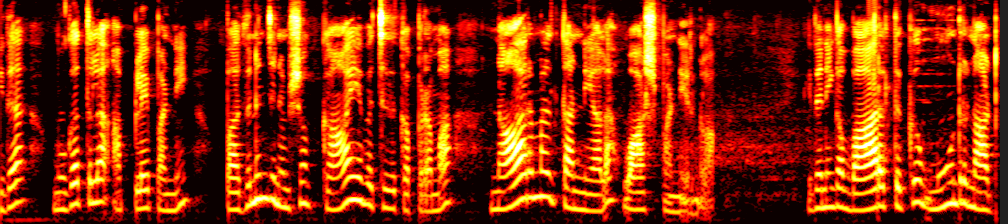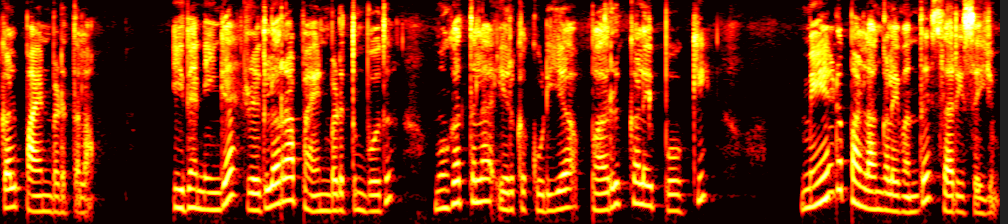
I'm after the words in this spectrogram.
இதை முகத்தில் அப்ளை பண்ணி பதினஞ்சு நிமிஷம் காய வச்சதுக்கப்புறமா நார்மல் தண்ணியால் வாஷ் பண்ணிருங்களாம் இதை நீங்கள் வாரத்துக்கு மூன்று நாட்கள் பயன்படுத்தலாம். இதை நீங்கள் ரெகுலராக பயன்படுத்தும் போது முகத்தில் இருக்கக்கூடிய பருக்களை போக்கி மேடு பள்ளங்களை வந்து சரி செய்யும்.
